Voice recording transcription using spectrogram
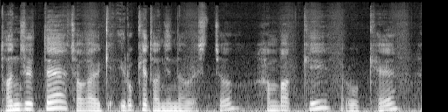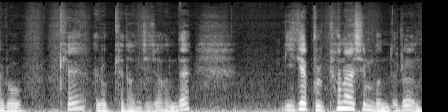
던질 때 제가 이렇게 이렇게 던진다고 그랬죠. 한 바퀴 이렇게 이렇게 이렇게 던지죠. 근데 이게 불편하신 분들은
